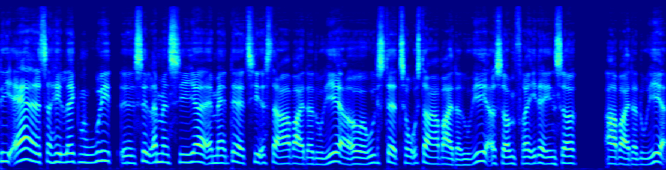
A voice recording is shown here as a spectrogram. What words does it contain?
Det er altså heller ikke muligt, øh, selvom man siger, at mandag og tirsdag arbejder du her, og onsdag og torsdag arbejder du her, og så om fredagen så arbejder du her.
